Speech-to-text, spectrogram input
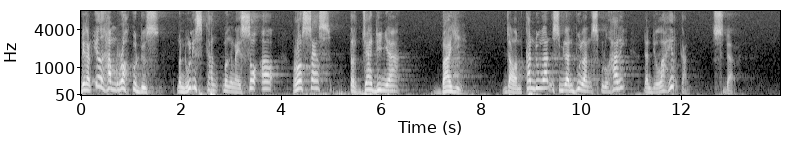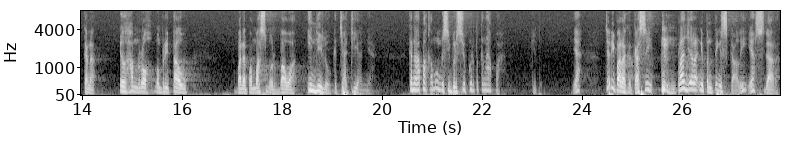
dengan ilham Roh Kudus menuliskan mengenai soal proses terjadinya bayi dalam kandungan 9 bulan 10 hari dan dilahirkan saudara. Karena ilham roh memberitahu kepada pemazmur bahwa ini loh kejadiannya. Kenapa kamu mesti bersyukur itu kenapa? Gitu. Ya. Jadi para kekasih, pelajaran ini penting sekali ya saudara.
